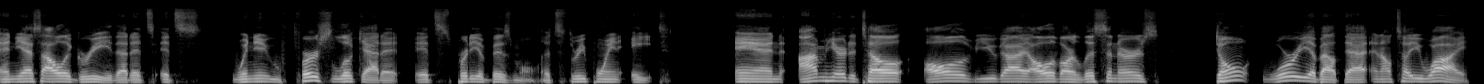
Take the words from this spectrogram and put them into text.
And yes, I'll agree that it's it's when you first look at it, it's pretty abysmal. It's 3.8. And I'm here to tell all of you guys, all of our listeners, don't worry about that. And I'll tell you why.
